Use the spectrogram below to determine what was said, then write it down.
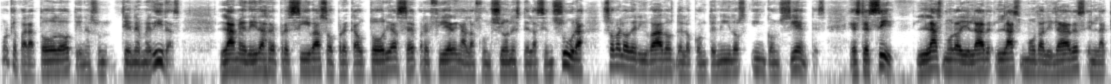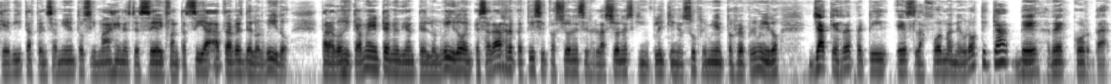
Porque para todo tiene, medidas. Las medidas represivas o precautorias se prefieren a las funciones de la censura sobre los derivados de los contenidos inconscientes, es decir, las modalidades, las modalidades en las que evitas pensamientos, imágenes, deseo y fantasía a través del olvido. Paradójicamente, mediante el olvido empezará a repetir situaciones y relaciones que impliquen el sufrimiento reprimido, ya que repetir es la forma neurótica de recordar.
